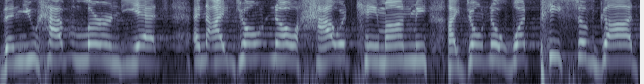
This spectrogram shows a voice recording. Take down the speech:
than you have learned yet. And I don't know how it came on me. I don't know what peace of God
